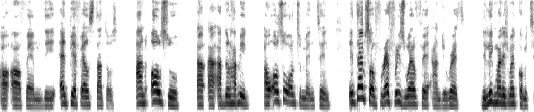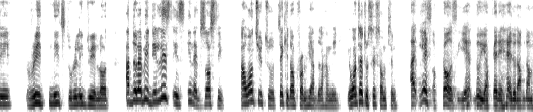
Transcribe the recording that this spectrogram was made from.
uh, of um, the NPFL status. And also, uh, uh, Abdul Hamid, I also want to maintain, in terms of referees' welfare and the rest, the league management committee re- needs to really do a lot. Abdul Hamid, the list is inexhaustive. I want you to take it up from here, Abdul Hamid. You wanted to say something. Uh, yes, of course. Yeah, though you have fed ahead, I'm, I'm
